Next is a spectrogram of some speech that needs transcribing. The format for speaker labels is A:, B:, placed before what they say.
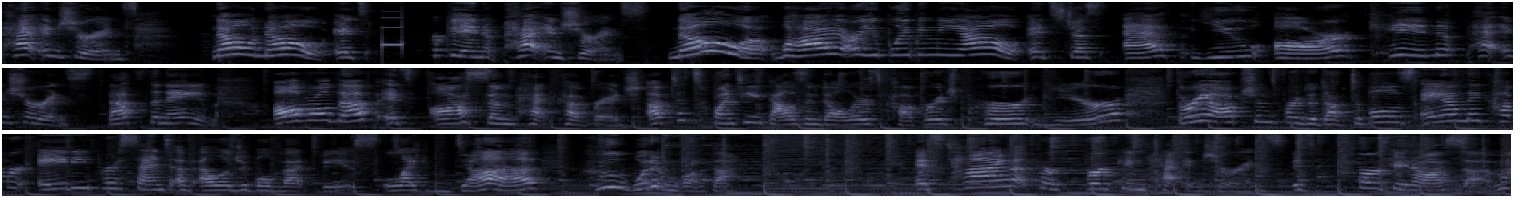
A: Pet Insurance. No, no, it's Furkin Pet Insurance. No, why are you bleeping me out? It's just F U R Kin Pet Insurance. That's the name. All rolled up, it's awesome pet coverage. Up to $20,000 coverage per year, three options for deductibles, and they cover 80% of eligible vet fees. Like, duh, who wouldn't want that? It's time for Furkin Pet Insurance. It's freaking awesome.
